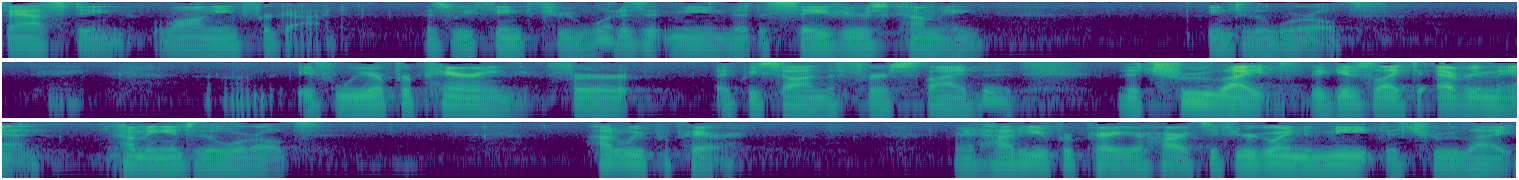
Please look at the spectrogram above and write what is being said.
fasting, longing for God as we think through what does it mean that the Savior is coming into the world. Okay? Um, if we are preparing for, like we saw in the first slide, the, the true light that gives light to every man coming into the world, how do we prepare? Right? How do you prepare your hearts if you're going to meet the true light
